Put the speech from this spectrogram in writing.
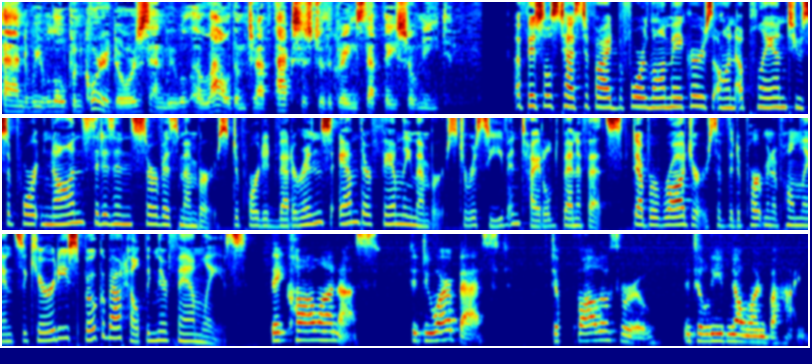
and we will open corridors and we will allow them to have access to the grains that they so need. Officials testified before lawmakers on a plan to support non citizen service members, deported veterans, and their family members to receive entitled benefits. Deborah Rogers of the Department of Homeland Security spoke about helping their families. They call on us to do our best, to follow through, and to leave no one behind.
